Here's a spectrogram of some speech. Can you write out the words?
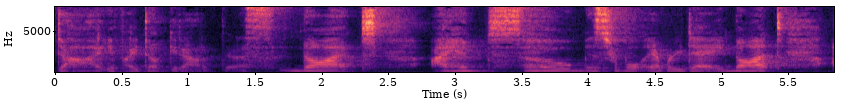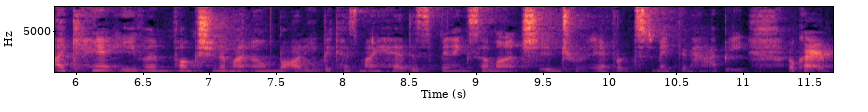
die if I don't get out of this. Not, I am so miserable every day. Not, I can't even function in my own body because my head is spinning so much in efforts to make them happy. Okay.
